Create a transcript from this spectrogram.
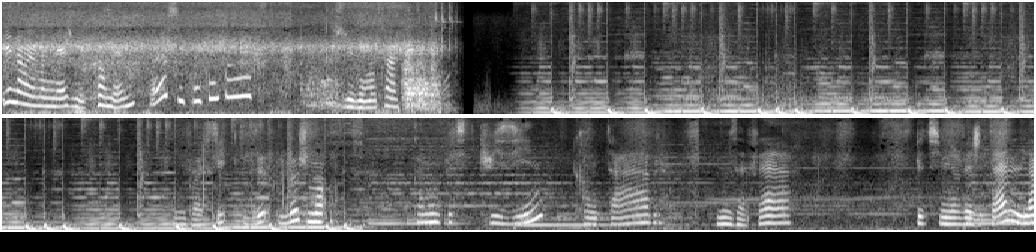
énormément de neige, mais quand même. Ouais, je suis trop contente. Je vais vous montrer un peu. Voici le logement. Comme une petite cuisine, grande table, nos affaires, petit mur végétal. Là,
